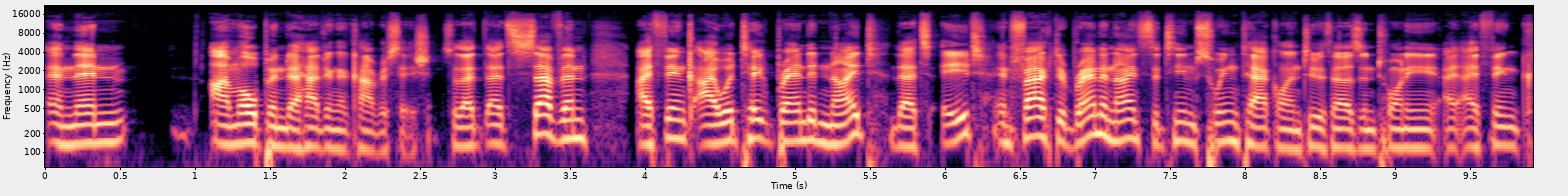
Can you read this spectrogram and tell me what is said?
And then I'm open to having a conversation. So that that's seven. I think I would take Brandon Knight. That's eight. In fact, if Brandon Knight's the team swing tackle in 2020, I, I think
